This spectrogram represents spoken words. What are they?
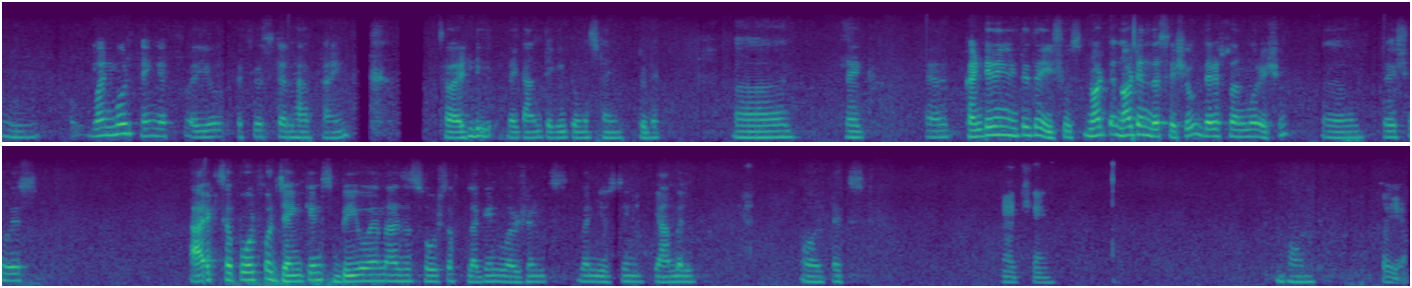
Mm, one more thing if you if you still have time sorry like i'm taking too much time today uh, like uh, continuing into the issues not not in this issue there is one more issue uh, the issue is add support for jenkins bom as a source of plugin versions when using yaml or text Okay. BOM Oh yeah.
